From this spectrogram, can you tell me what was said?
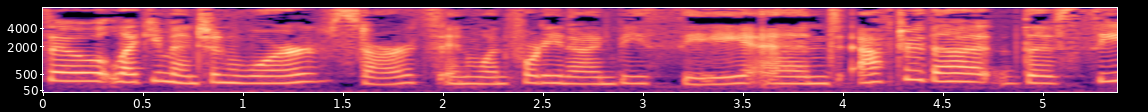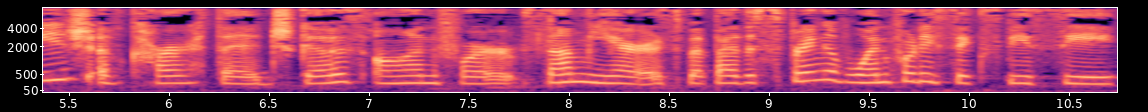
So, like you mentioned, war starts in 149 BC, and after that, the siege of Carthage goes on for some years, but by the spring of 146 BC,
